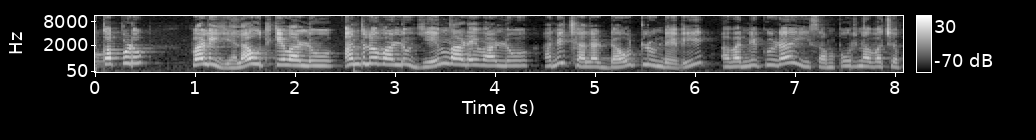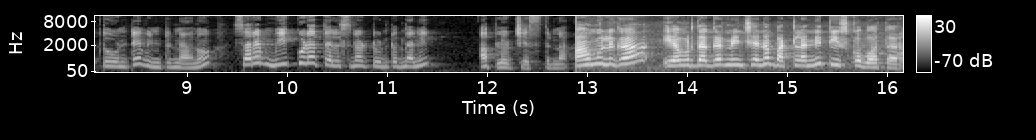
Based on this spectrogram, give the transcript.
ఒకప్పుడు వాళ్ళు ఎలా ఉతికేవాళ్ళు? అందులో వాళ్ళు ఏం వాడేవాళ్ళు? అని చాలా డౌట్లు ఉండేవి అవన్నీ కూడా ఈ సంపూర్ణవ చెప్తూ ఉంటే వింటున్నాను. సరే మీకు కూడా తెలిసినట్టు ఉంటుందని అప్లోడ్ చేస్తున్నా. మామూలుగా ఎవరి దగ్గర నుంచైనా బట్టలన్నీ తీసుకోబోతారు.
